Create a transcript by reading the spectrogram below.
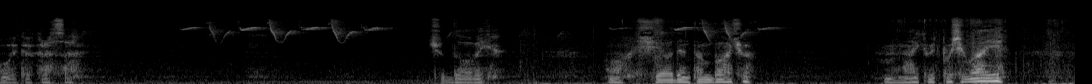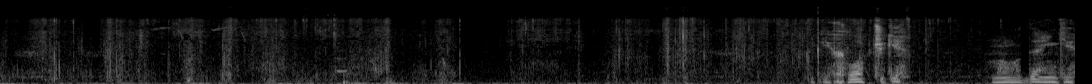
Ой, яка краса. Чудовий. О, ще один там бачу. Найк відпочиває. Такі хлопчики. Молоденькі.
